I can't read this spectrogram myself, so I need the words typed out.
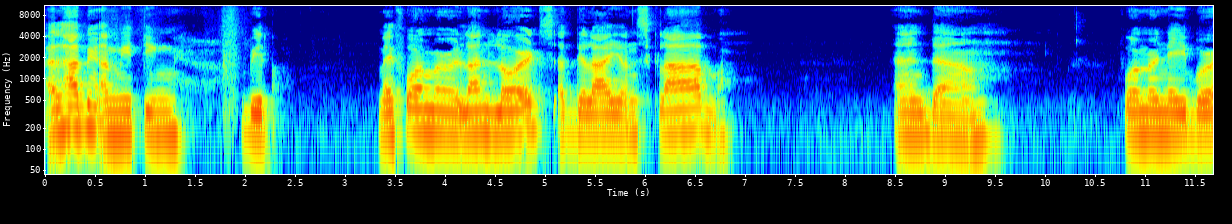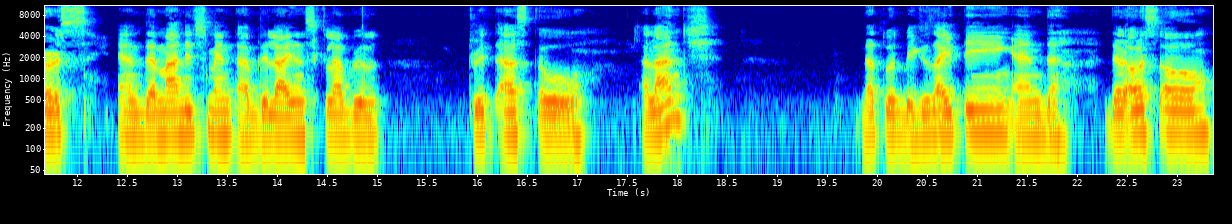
I'll having a meeting with my former landlords at the Lions Club. And um, former neighbors and the management of the Lions Club will treat us to a lunch. That would be exciting and they're also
